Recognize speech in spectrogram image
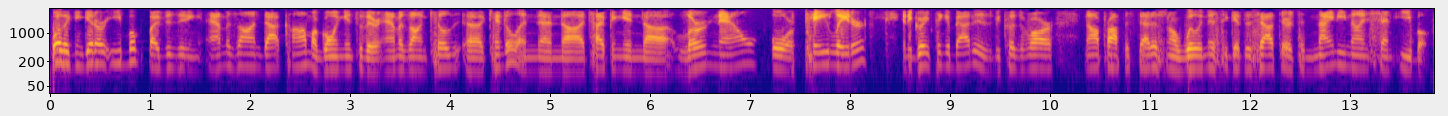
Well, they can get our ebook by visiting Amazon.com or going into their Amazon uh, Kindle and then uh, typing in uh, Learn Now or Pay Later. And the great thing about it is because of our nonprofit status and our willingness to get this out there, it's a 99 cent ebook.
